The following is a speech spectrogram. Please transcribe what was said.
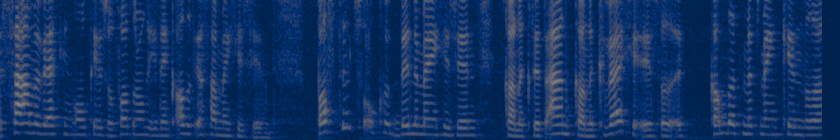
samenwerking ook is of wat dan ook. Ik denk altijd eerst aan mijn gezin. Past dit ook binnen mijn gezin? Kan ik dit aan? Kan ik weg? Is dat, kan dat met mijn kinderen?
